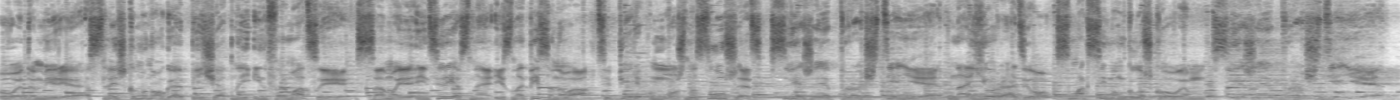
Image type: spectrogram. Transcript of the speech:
В этом мире слишком много печатной информации. Самое интересное из написанного теперь можно слушать. Свежее прочтение на ее радио с Максимом Глушковым. Свежее прочтение.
